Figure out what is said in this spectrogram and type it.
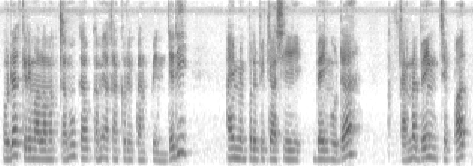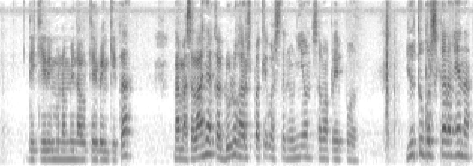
udah kirim alamat kamu ka- kami akan kirimkan pin jadi aing memverifikasi bank udah karena bank cepat dikirim nominal ke bank kita nah masalahnya kalau dulu harus pakai Western Union sama PayPal youtuber sekarang enak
